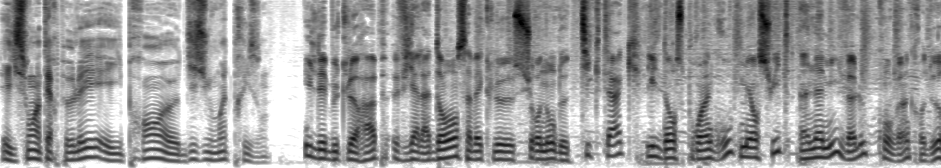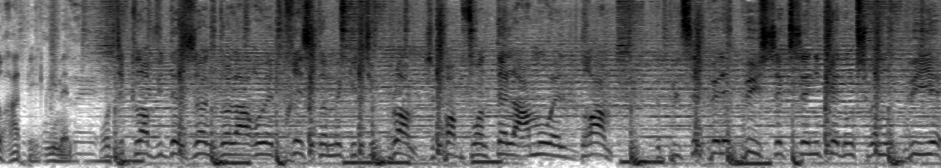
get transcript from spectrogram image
et ils sont interpellés et il prend 18 euh, mois de prison. Il débute le rap via la danse avec le surnom de Tic Tac. Il danse pour un groupe, mais ensuite un ami va le convaincre de rapper lui-même. On dit que la vie des jeunes de la rue est triste, mais qui tu blâmes J'ai pas besoin de tes larmes et le drame. Depuis le CP, les billes, je sais que c'est niqué, donc je fais mon billet.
